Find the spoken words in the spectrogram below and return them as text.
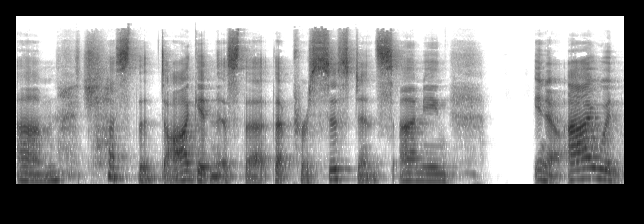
um just the doggedness the the persistence i mean you know i would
